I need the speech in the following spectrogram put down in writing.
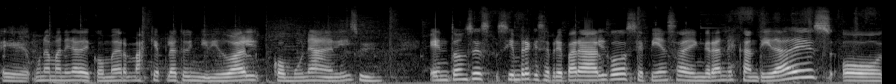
eh, una manera de comer más que plato individual, comunal. Sí. Entonces, siempre que se prepara algo, ¿se piensa en grandes cantidades o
